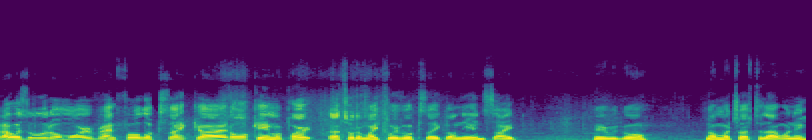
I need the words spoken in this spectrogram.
That was a little more eventful. Looks like uh, it all came apart. That's what a microwave looks like on the inside. There we go. Not much left to that one, eh?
